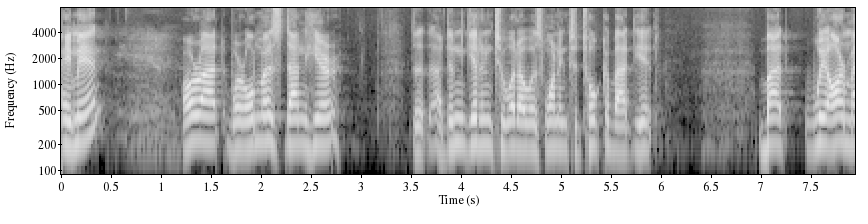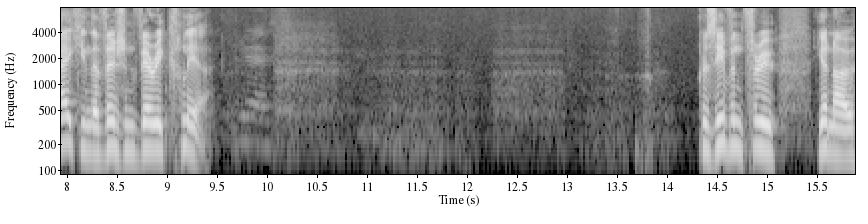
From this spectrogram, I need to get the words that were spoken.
Amen? Amen? All right, we're almost done here. I didn't get into what I was wanting to talk about yet, but we are making the vision very clear. Because even through, you know,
